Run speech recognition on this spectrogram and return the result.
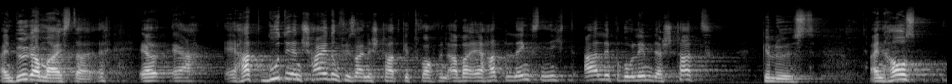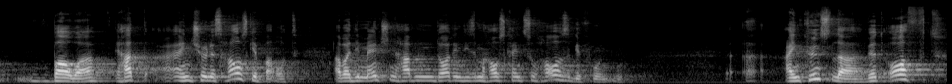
Ein Bürgermeister, er, er er hat gute Entscheidungen für seine Stadt getroffen, aber er hat längst nicht alle Probleme der Stadt gelöst. Ein Hausbauer, er hat ein schönes Haus gebaut, aber die Menschen haben dort in diesem Haus kein Zuhause gefunden. Ein Künstler wird oft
